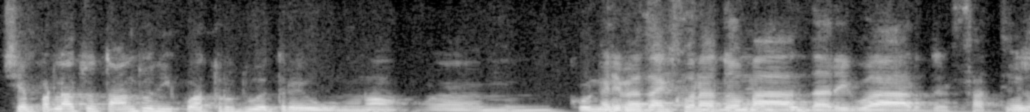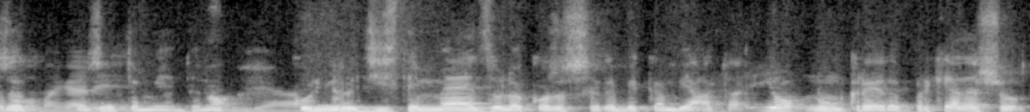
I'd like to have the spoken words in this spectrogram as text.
si è parlato tanto di 4-2-3-1, no? Um, è arrivata anche una domanda a riguardo, infatti esatto, magari... Esattamente, no? Con il regista in mezzo la cosa sarebbe cambiata? Io non credo, perché adesso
